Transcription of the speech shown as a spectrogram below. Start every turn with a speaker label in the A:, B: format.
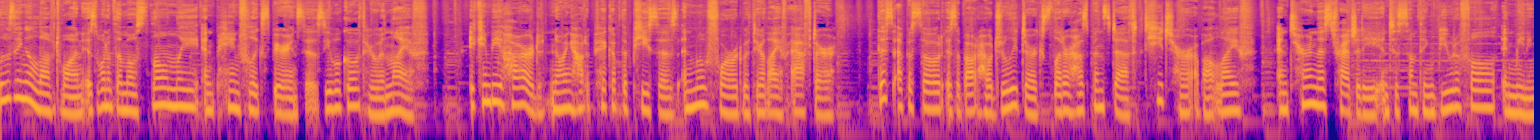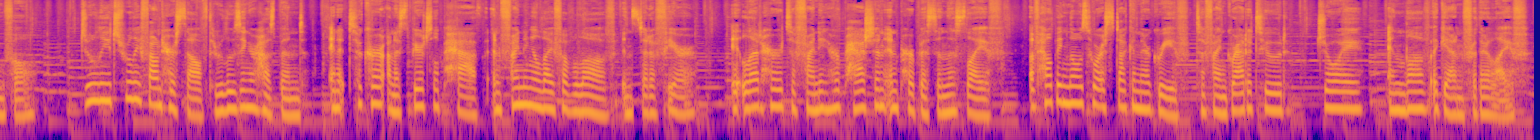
A: Losing a loved one is one of the most lonely and painful experiences you will go through in life. It can be hard knowing how to pick up the pieces and move forward with your life after. This episode is about how Julie Derks let her husband's death teach her about life and turn this tragedy into something beautiful and meaningful. Julie truly found herself through losing her husband, and it took her on a spiritual path and finding a life of love instead of fear. It led her to finding her passion and purpose in this life of helping those who are stuck in their grief to find gratitude, joy, and love again for their life.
